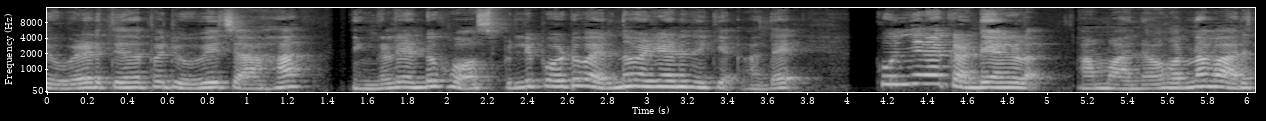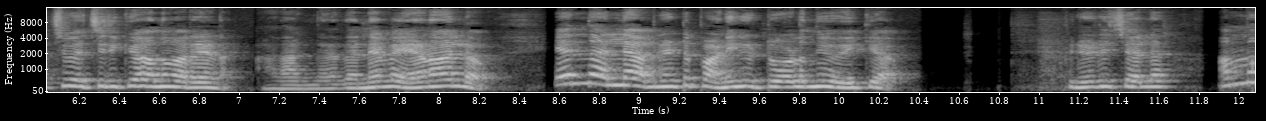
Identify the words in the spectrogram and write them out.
രൂപ എടുത്തിരുന്നപ്പോൾ രൂപ ചോദിച്ചു ആഹാ നിങ്ങൾ രണ്ട് ഹോസ്പിറ്റലിൽ പോയിട്ട് വരുന്ന വഴിയാണ് നിൽക്കുക അതെ കുഞ്ഞിനെ കണ്ട് ഞങ്ങൾ ആ മനോഹറിനെ വരച്ചു വെച്ചിരിക്കുവാന്ന് പറയണം. അതങ്ങനെ തന്നെ വേണമല്ലോ. എന്നല്ല അവനിട്ട് പണി കിട്ടുള്ളൂ എന്ന് ചോദിക്കുക. പിന്നീട് ചില അമ്മ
